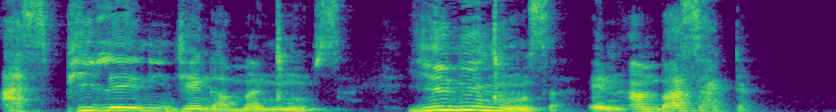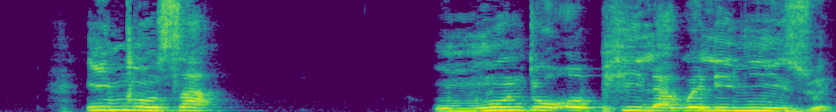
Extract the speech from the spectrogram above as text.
Asiphileni njengamanxusa. Yini inxusa? An ambassador. Inxusa umuntu ophila kwelinye izwe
